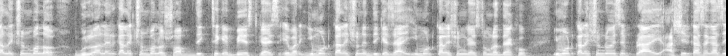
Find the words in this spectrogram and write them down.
কালেকশন বলো গুলওয়ালের কালেকশন বলো, সব দিক থেকে বেস্ট গাইস এবার ইমোট কালেকশনের দিকে যাই। ইমোট কালেকশন গাইস তোমরা দেখো। ইমোট কালেকশন রয়েছে প্রায় আশির কাছাকাছি,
